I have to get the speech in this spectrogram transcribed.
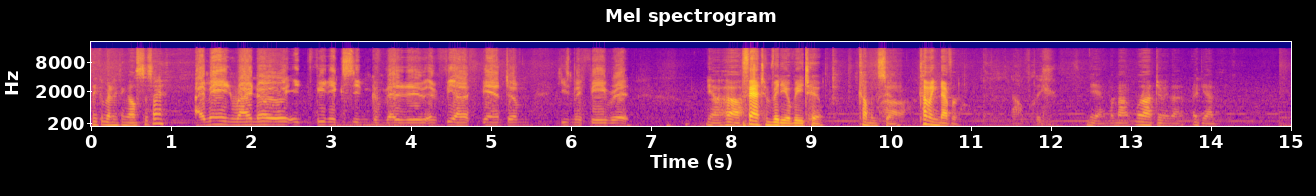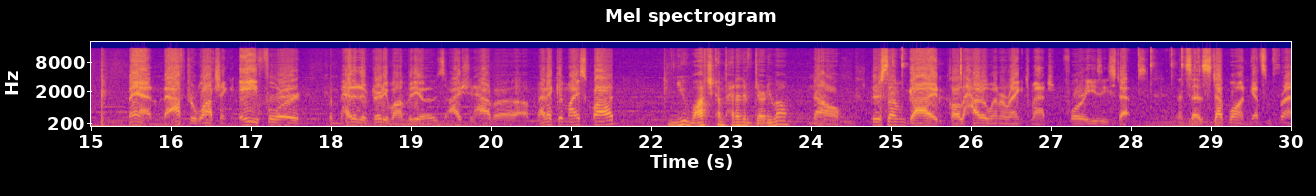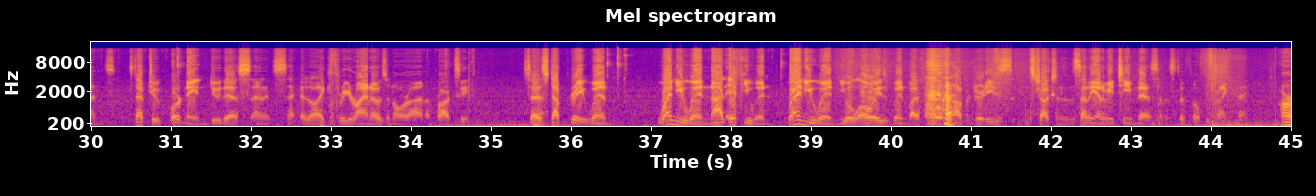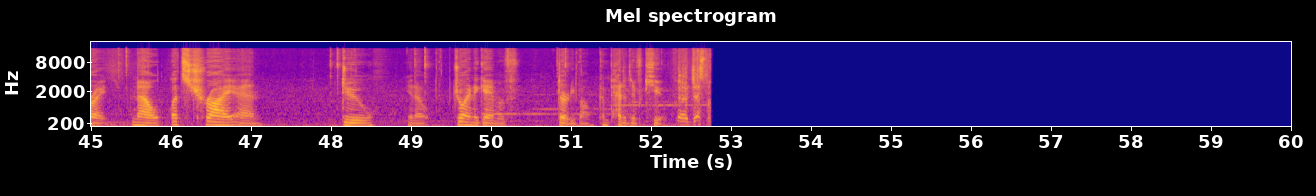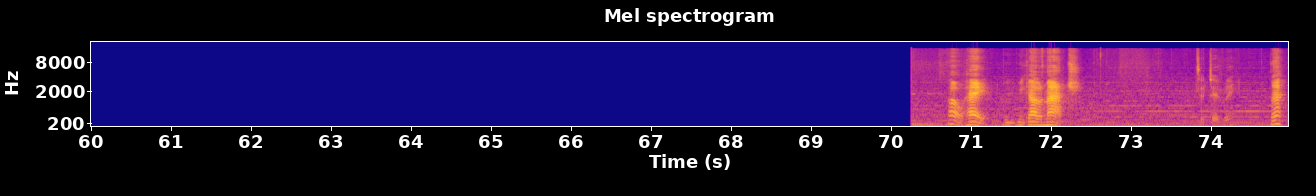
Think of anything else to say? I mean, Rhino in Phoenix in competitive and Fiona Phantom. He's my favorite. Yeah, uh, Phantom Video V2 coming soon. Ah. Coming never. No, please. Yeah, we're not we're not doing that again. Man, after watching A4 competitive Dirty Bomb videos, I should have a, a medic in my squad. Can you watch competitive Dirty Bomb? No. There's some guide called How to Win a Ranked Match in Four Easy Steps. And it says, Step 1, get some friends. Step 2, coordinate and do this. And it's uh, like three rhinos, an aura, and a proxy. It says, Yeah. Step 3, win. When you win, not if you win. When you win, you'll always win by following Top and Dirty's instructions and send the enemy team this. And it's the Filthy Frank thing. Alright, now let's try and do, you know, join a game of Dirty Bomb, competitive queue. Uh, so just Oh, hey, we, we got a match. Did, did we? Yeah.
